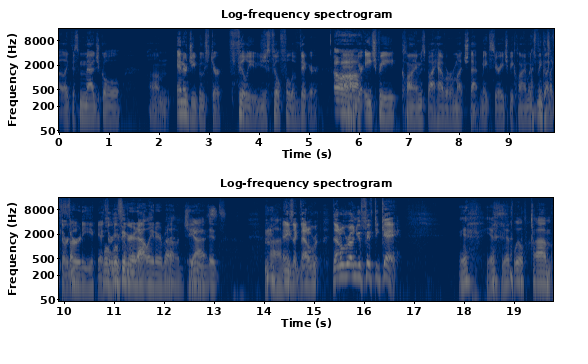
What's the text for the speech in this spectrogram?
uh, like this magical um, energy booster fill you. You just feel full of vigor. And your HP climbs by however much that makes your HP climb, which I, I think it's like 30. 30. Yeah, we'll 30 we'll figure it out that. later, but Oh, yeah, jeez. it's and he's like, "That'll that'll run you 50k." yeah, yeah, yeah, it will. Um,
